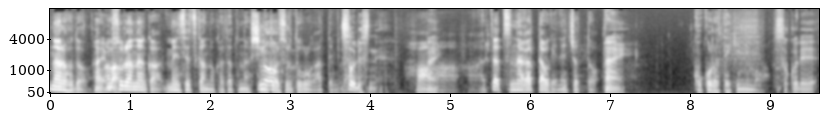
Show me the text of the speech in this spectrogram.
なるほど、はい。まあ。あそれはなんか面接官の方となんかシンクロするところがあってみたいな。そうですね。はあ、じゃあつながったわけねちょっと。はい。心的にも。そこで。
